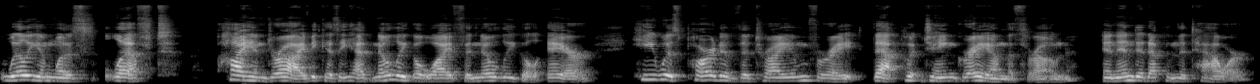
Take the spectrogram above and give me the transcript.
William was left high and dry because he had no legal wife and no legal heir. He was part of the triumvirate that put Jane Grey on the throne and ended up in the tower.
